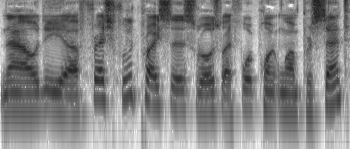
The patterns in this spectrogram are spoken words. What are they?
Now, the uh, fresh food prices rose by 4.1%.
